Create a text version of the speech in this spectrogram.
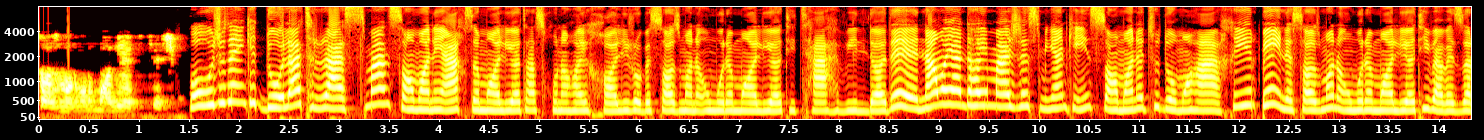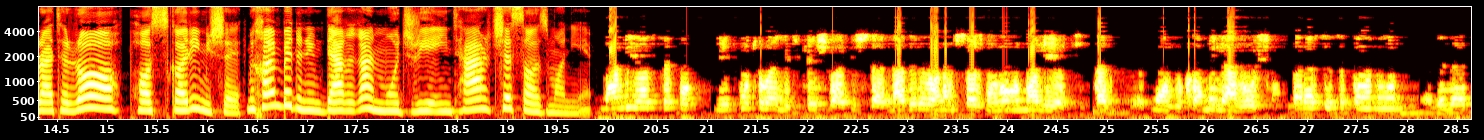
سازمان مالیاتی کشور با وجود اینکه دولت رسما سامانه اخذ مالیات از خونه های خالی رو به سازمان امور مالیاتی تحویل داده نماینده های مجلس میگن که این سامانه تو دو ماه اخیر بین سازمان امور مالیاتی و وزارت راه پاسکاری میشه. می‌خوایم بدونیم دقیقا مجری این طرح چه سازمانیه. مالیات یک متولد کشور بیشتر نداره و هم سازمان مالیاتی. از موضوع کامل روشن بر اساس قانون وزارت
